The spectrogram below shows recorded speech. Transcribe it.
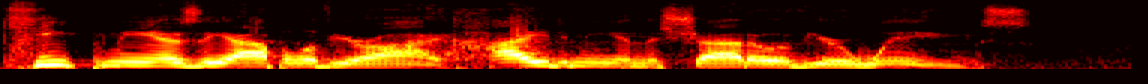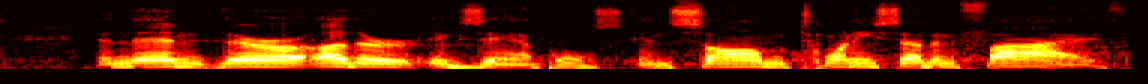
Keep me as the apple of your eye, hide me in the shadow of your wings. And then there are other examples in Psalm 27, 5,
